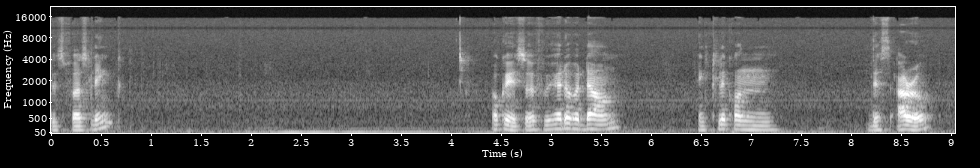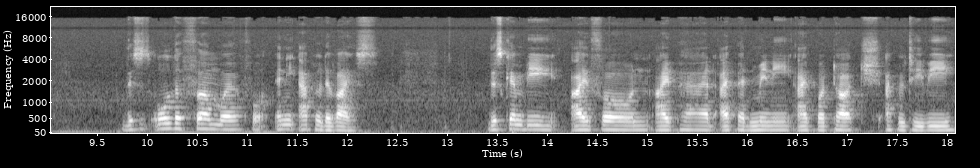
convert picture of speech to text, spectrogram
this first link, okay so if we head over down and click on this arrow this is all the firmware for any Apple device. This can be iPhone, iPad, iPad mini, iPod touch, Apple TV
